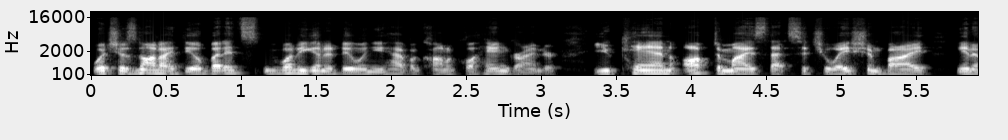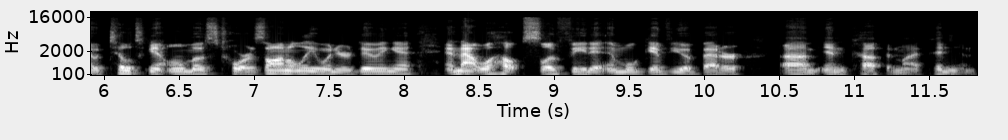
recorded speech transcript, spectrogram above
which is not ideal. But it's what are you going to do when you have a conical hand grinder? You can optimize that situation by you know tilting it almost horizontally when you're doing it, and that will help slow feed it and will give you a better um, in cup, in my opinion.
